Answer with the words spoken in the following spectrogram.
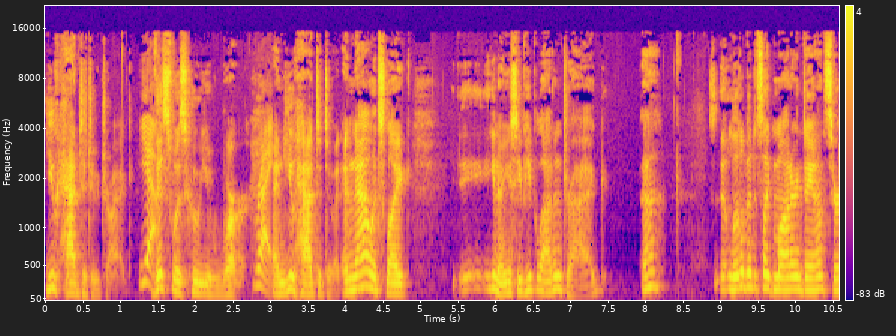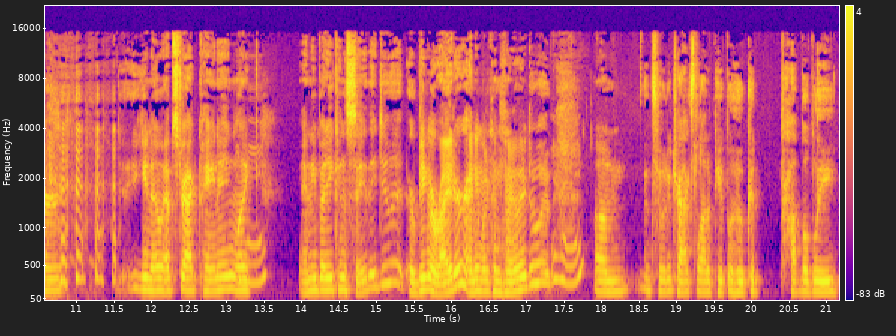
you had to do drag. Yeah. this was who you were, Right. And you had to do it. And now it's like, you know, you see people out in drag. Uh, a little bit, it's like modern dance or, you know, abstract painting. Like Mm-hmm. Anybody can say they do it, or being a writer, anyone can say they do it. Mm-hmm. Um, and so it attracts a lot of people who could probably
